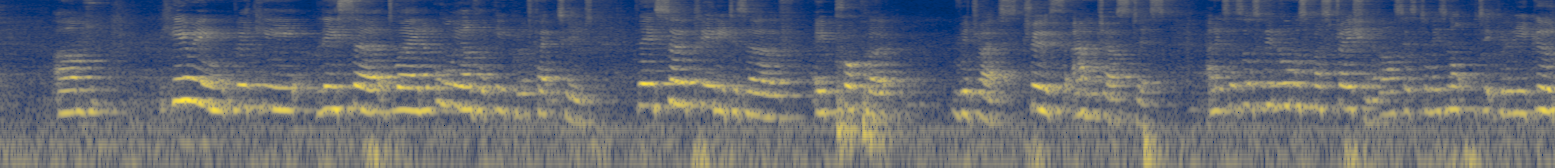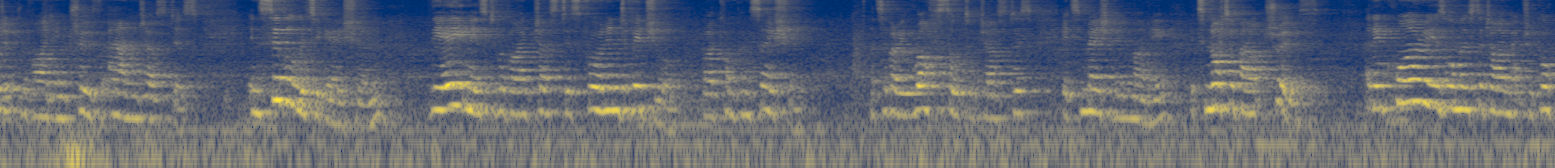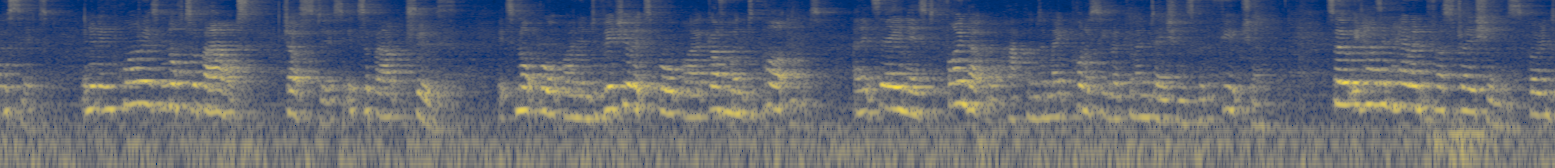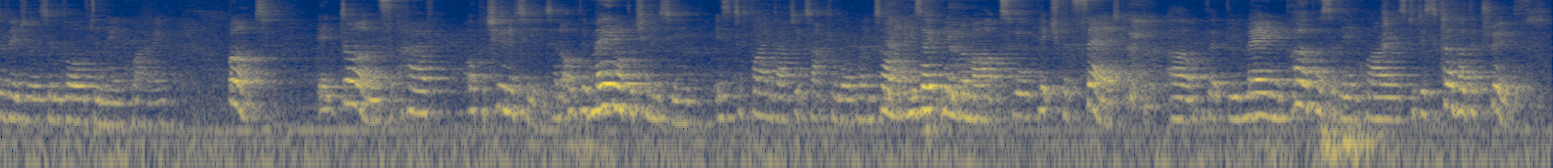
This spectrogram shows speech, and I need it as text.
Um, hearing Ricky, Lisa, Dwayne, and all the other people affected, they so clearly deserve a proper redress, truth and justice. And it's a source of enormous frustration that our system is not particularly good at providing truth and justice. In civil litigation, the aim is to provide justice for an individual by compensation. It's a very rough sort of justice, it's measured in money, it's not about truth. An inquiry is almost the diametric opposite. And an inquiry is not about justice, it's about truth. It's not brought by an individual, it's brought by a government department. And its aim is to find out what happened and make policy recommendations for the future. So it has inherent frustrations for individuals involved in the inquiry. But it does have opportunities, and the main opportunity is to find out exactly what went on. In his opening remarks, Phil Pitchford said um, that the main purpose of the inquiry is to discover the truth.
